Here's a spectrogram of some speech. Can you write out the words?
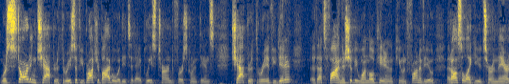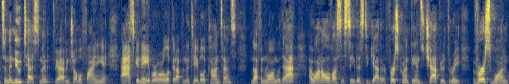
We're starting chapter 3. So if you brought your Bible with you today, please turn to 1 Corinthians chapter 3. If you didn't, Uh, that's fine. There should be one located in the pew in front of you. I'd also like you to turn there. It's in the New Testament. If you're having trouble finding it, ask a neighbor or look it up in the table of contents. Nothing wrong with that. I want all of us to see this together. 1 Corinthians chapter 3, verse 1,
